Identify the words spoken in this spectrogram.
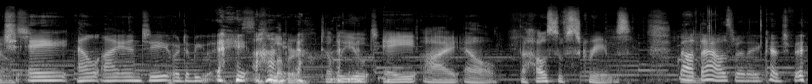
H House. A L I N G or W A I Blubber. L? W A I L, the House of Screams. Not the house where they catch fish.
